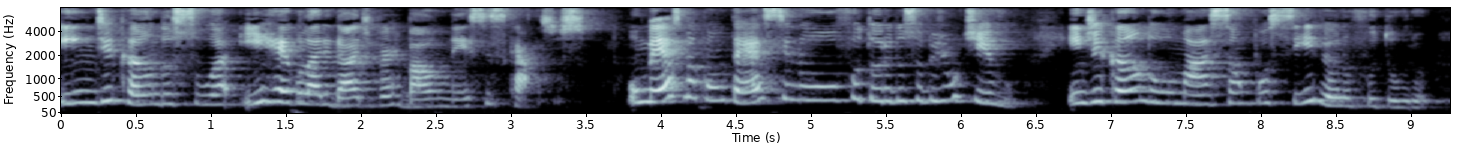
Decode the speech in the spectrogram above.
e indicando sua irregularidade verbal nesses casos. O mesmo acontece no futuro do subjuntivo, indicando uma ação possível no futuro.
